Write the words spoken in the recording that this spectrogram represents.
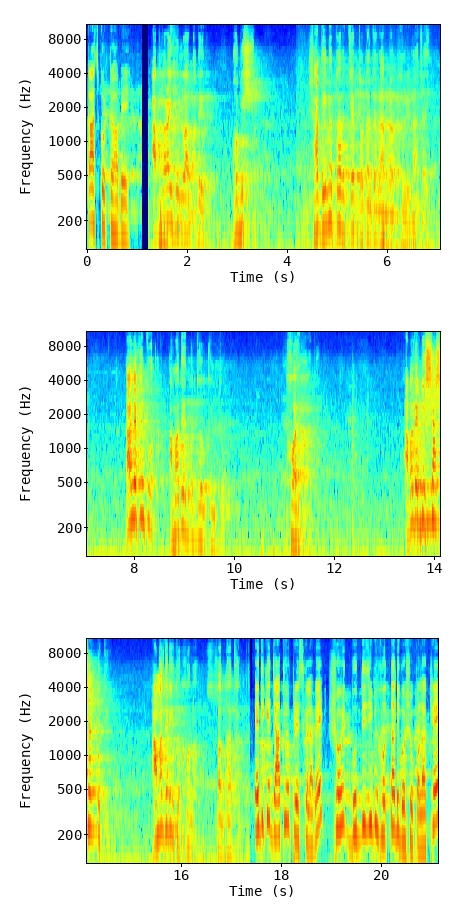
কাজ করতে হবে। আপনারাই হইল আমাদের ভবিষ্যৎ। স্বাধীনতার চেতনা যেন আমরা ভুলে না যাই। তাহলে কিন্তু আমাদের মধ্যেও কিন্তু ক্ষয় হবে। আমাদের বিশ্বাসের প্রতি। আমাদেরই তখন শ্রদ্ধা থাকবে। এদিকে জাতীয় প্রেস ক্লাবে শহীদ বুদ্ধিজীবী হত্যা দিবস উপলক্ষে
